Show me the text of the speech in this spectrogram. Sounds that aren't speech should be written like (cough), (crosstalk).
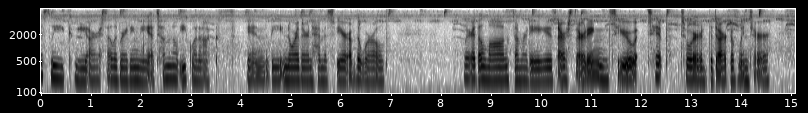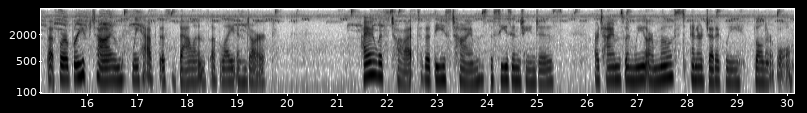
This week we are celebrating the autumnal equinox in the northern hemisphere of the world, where the long summer days are starting to tip toward the dark of winter. But for a brief time, we have this balance of light and dark. I was taught that these times, the season changes, are times when we are most energetically vulnerable.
